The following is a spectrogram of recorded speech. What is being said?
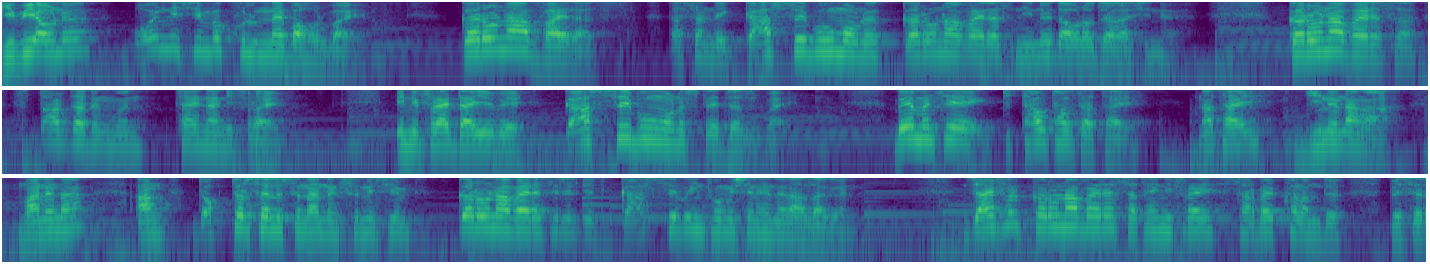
गिबियावनो बयनिसिमबो खुलुमनाय बाहरबाय कर'ना भाइरास। दासान्दि गासै बुहुमावनो कर'ना भाइरासनिनो दावराव जागासिनो। कर'ना भाइरासआ स्टार्ट जादोंमोन चाइनानिफ्राय। इनिफ्राय दायो बे गासै बुहुमावनो स्प्रेड जाजोब्बाय। बे मोनसे गिथावथाव जाथाय। नाथाय गिनो नाङा। मानोना आं डक्टर सल्युसना नोंसोरनिसिम कर'ना भाइरास रिलेटेड गासैबो इनफरमेशन होनो नाजागोन। जायफोर कर'ना भाइरास जाथायनिफ्राय सार्भाइभ खालामदो बिसोर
